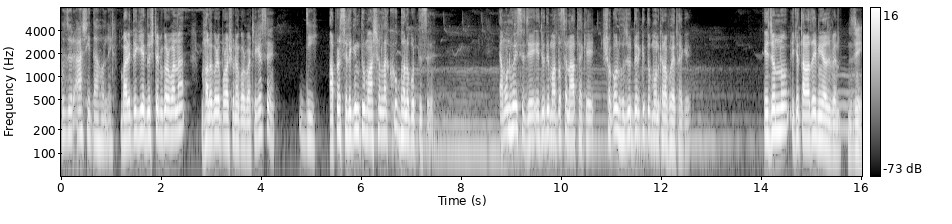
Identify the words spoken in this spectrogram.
হুজুর আসি তাহলে। বাড়িতে গিয়ে দুষ্টামি করবা না ভালো করে পড়াশোনা করবা ঠিক আছে? জি। আপনার ছেলে কিন্তু মাশাল্লাহ খুব ভালো পড়তেছে। এমন হয়েছে যে এ যদি মাদ্রাসা না থাকে সকল হুজুরদের কিন্তু মন খারাপ হয়ে থাকে। এজন্য একে তাড়াতাড়ি নিয়ে আসবেন। জি।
